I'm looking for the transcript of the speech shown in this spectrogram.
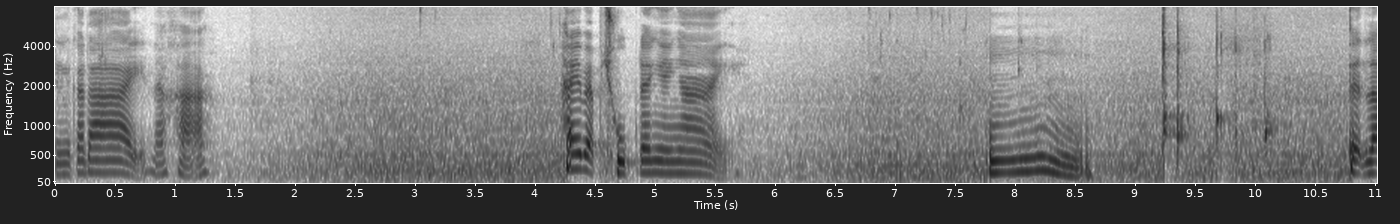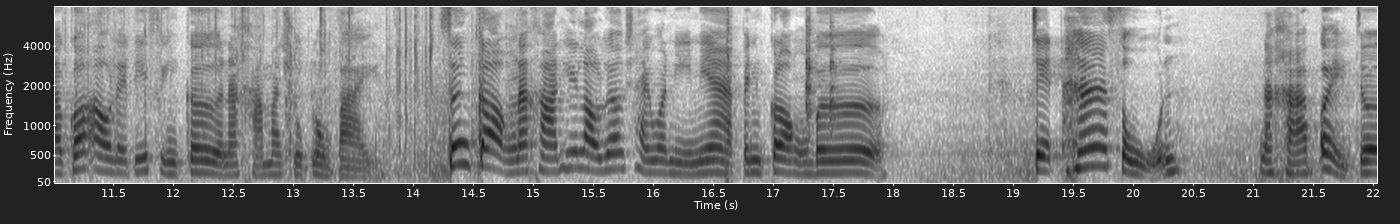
นๆก็ได้นะคะ ให้แบบชุบได้ง่ายๆ อืมเสร็จแล้วก็เอา Lady Finger นะคะ มาชุบลงไป ซึ่งกล่องนะคะที่เราเลือกใช้วันนี้เนี่ย เป็นกล่องเบอร์ 750 นะคะเอ้ยเจอ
